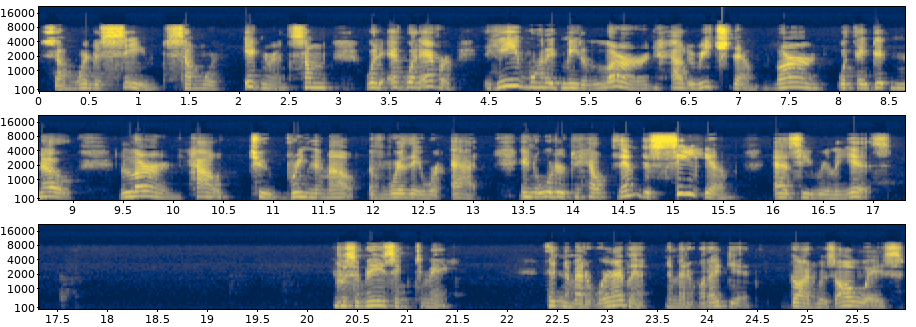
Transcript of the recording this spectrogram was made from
Some were deceived, some were ignorant, some whatever. He wanted me to learn how to reach them, learn what they didn't know, learn how to bring them out of where they were at in order to help them to see him as he really is. It was amazing to me that no matter where I went, no matter what I did, God was always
